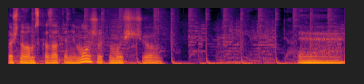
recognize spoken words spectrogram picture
Точно вам сказати не можу, тому що. Е,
